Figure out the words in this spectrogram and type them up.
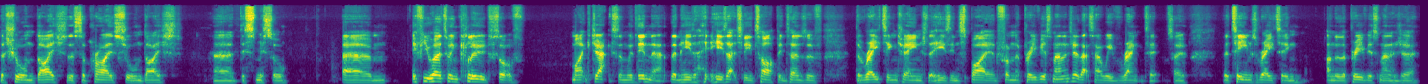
the Sean Dyche, the surprise Sean Dyche uh, dismissal. Um, if you were to include sort of Mike Jackson within that, then he's he's actually top in terms of the rating change that he's inspired from the previous manager. That's how we've ranked it. So the team's rating under the previous manager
